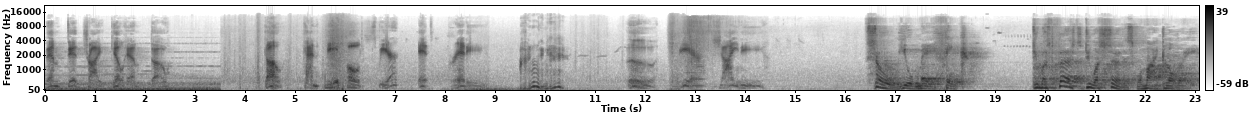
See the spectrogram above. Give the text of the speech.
Them did try kill him, though. Gogh. Can me hold spear? It pretty. Ooh, spear shiny. So you may think. You must first do a service for my glory.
